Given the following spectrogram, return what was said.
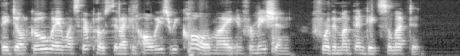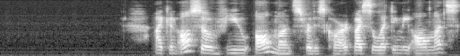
They don't go away once they're posted. I can always recall my information for the month and date selected. I can also view all months for this card by selecting the All Months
